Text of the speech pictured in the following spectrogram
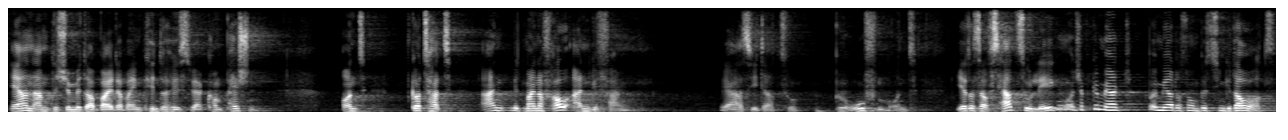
ehrenamtliche Mitarbeiter beim Kinderhilfswerk Compassion. Und Gott hat an, mit meiner Frau angefangen, ja, sie dazu berufen und ihr das aufs Herz zu legen. Und ich habe gemerkt, bei mir hat das noch ein bisschen gedauert,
